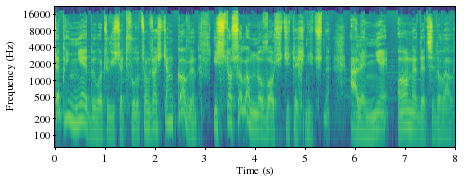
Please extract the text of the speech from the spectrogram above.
Chaplin nie był oczywiście twórcą zaściankowym i stosował nowości techniczne, ale nie one decydowały.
